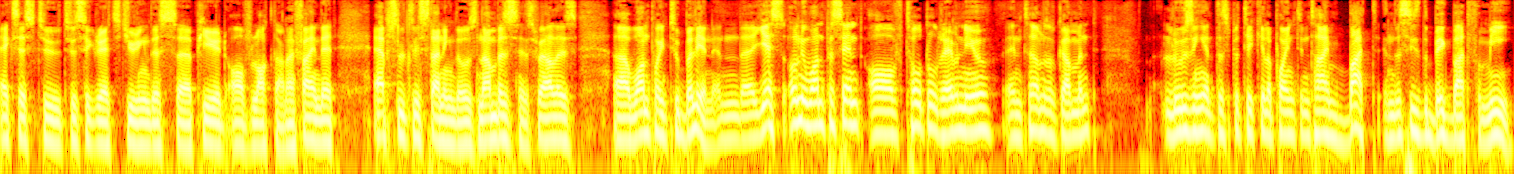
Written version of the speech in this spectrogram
access to, to cigarettes during this uh, period of lockdown. I find that absolutely stunning, those numbers, as well as uh, 1.2 billion. And uh, yes, only 1% of total revenue in terms of government losing at this particular point in time. But, and this is the big but for me,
